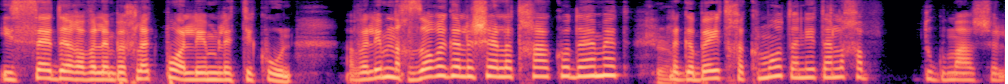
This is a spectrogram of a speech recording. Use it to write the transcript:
אי סדר, אבל הם בהחלט פועלים לתיקון. אבל אם נחזור רגע לשאלתך הקודמת, כן. לגבי התחכמות, אני אתן לך דוגמה של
